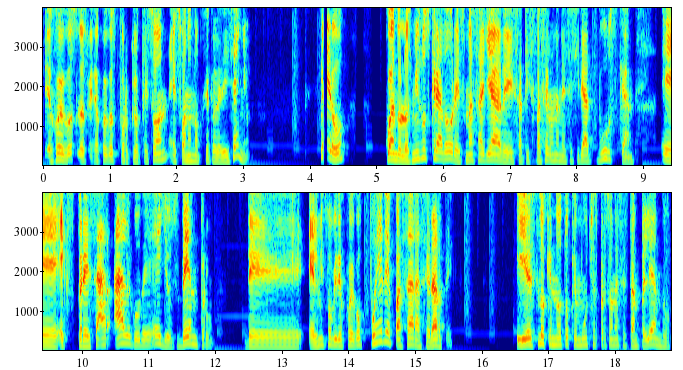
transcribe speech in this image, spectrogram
Videojuegos, los videojuegos por lo que son, eh, son un objeto de diseño. Pero cuando los mismos creadores, más allá de satisfacer una necesidad, buscan eh, expresar algo de ellos dentro del el mismo videojuego, puede pasar a ser arte. Y es lo que noto que muchas personas están peleando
